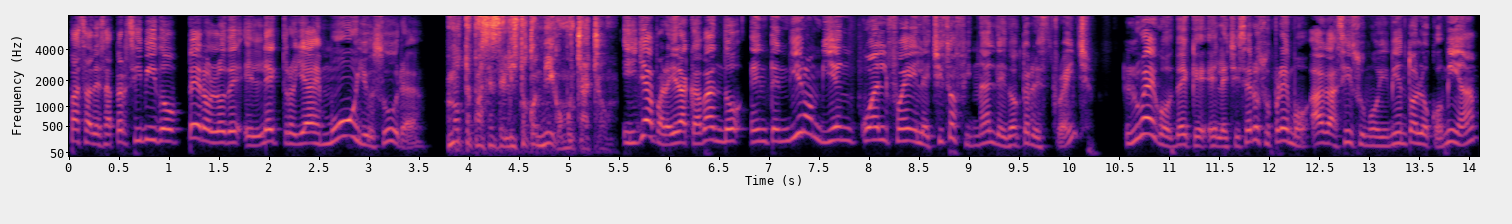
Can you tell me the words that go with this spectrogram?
pasa desapercibido, pero lo de Electro ya es muy usura. No te pases de listo conmigo, muchacho. Y ya para ir acabando, ¿entendieron bien cuál fue el hechizo final de Doctor Strange? Luego de que el hechicero supremo haga así su movimiento lo comía,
